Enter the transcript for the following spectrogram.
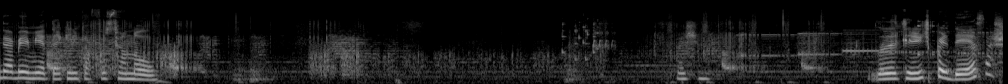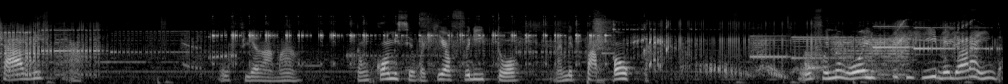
Ainda bem, minha técnica funcionou. Agora, se a gente perder essa chave... Ah. Ô, filha da mãe. Então come seu aqui, ó, frito, ó. Vai meter pra boca. Ô, foi no olho. Melhor ainda.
